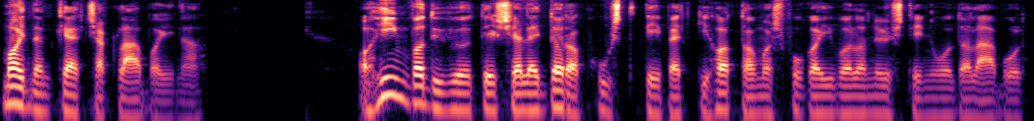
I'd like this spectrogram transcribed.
Majdnem kercsak lábainál. A hím vadüvöltéssel egy darab húst tépett ki hatalmas fogaival a nőstény oldalából.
